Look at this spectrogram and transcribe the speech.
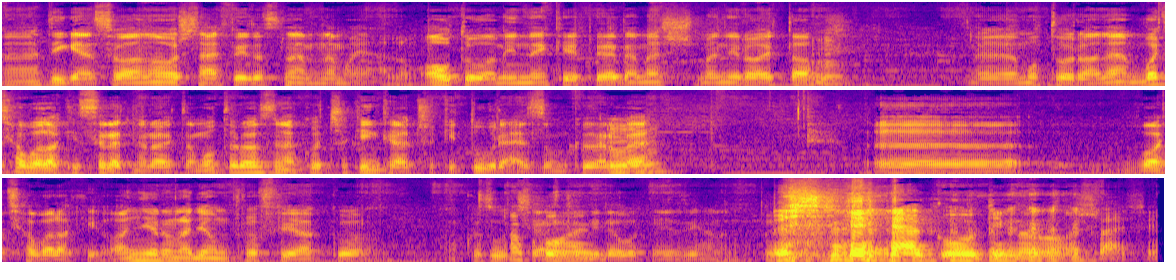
Hát igen, szóval a North azt nem, nem ajánlom. Autóval mindenképp érdemes menni rajta, mm. motorral nem. Vagy ha valaki szeretne rajta motorozni, akkor csak inkább csak itt túrázzon körbe. Mm. Vagy ha valaki annyira nagyon profi, akkor, akkor az úgy akkor a videót nézi, hanem... akkor kint a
